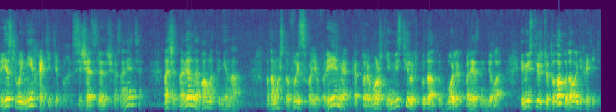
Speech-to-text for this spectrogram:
Но если вы не хотите посещать следующее занятие, значит, наверное, вам это не надо. Потому что вы свое время, которое можете инвестировать куда-то в более полезные дела, инвестируете туда, куда вы не хотите.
